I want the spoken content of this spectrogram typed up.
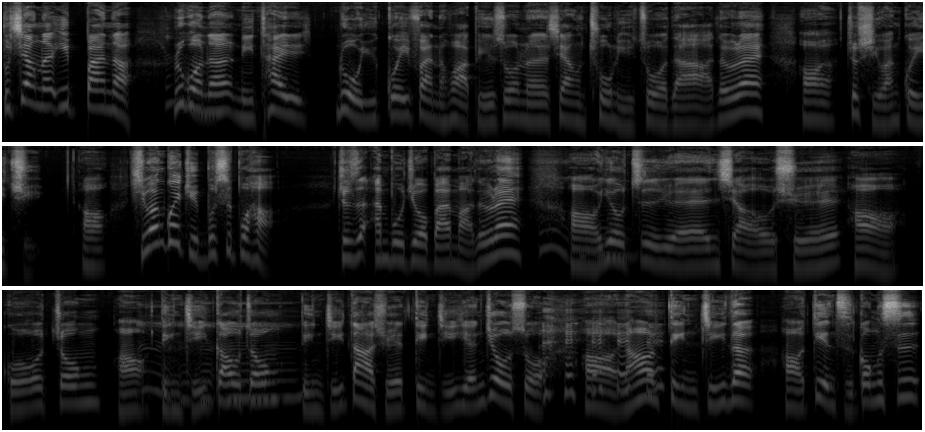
不像呢一般呢，如果呢你太弱于规范的话，比如说呢像处女座的啊，对不对？哦，就喜欢规矩，哦，喜欢规矩不是不好。就是按部就班嘛，对不对？哦，幼稚园、小学、哦，国中、哦，顶级高中、顶级大学、顶级研究所，哦，然后顶级的哦电子公司，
